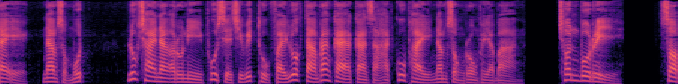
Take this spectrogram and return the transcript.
นายเอก นามสมมุติ ลูกชายนางอรุณีผู้เสียชีวิตถูกไฟลวกตามร่างกายอาการสาหัสกู้ภัยนำส่งโรงพยาบาล ชนบุรี สอบ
